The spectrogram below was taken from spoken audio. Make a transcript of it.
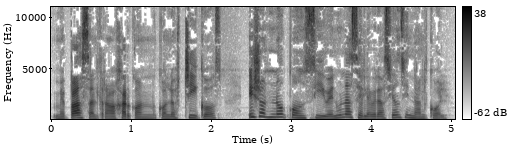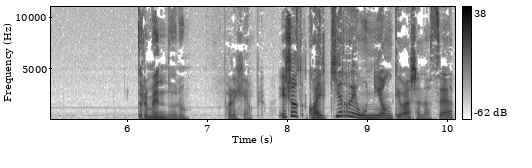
me, pasa al trabajar con, con los chicos, ellos no conciben una celebración sin alcohol. Tremendo, ¿no? Por ejemplo. Ellos, cualquier reunión que vayan a hacer,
